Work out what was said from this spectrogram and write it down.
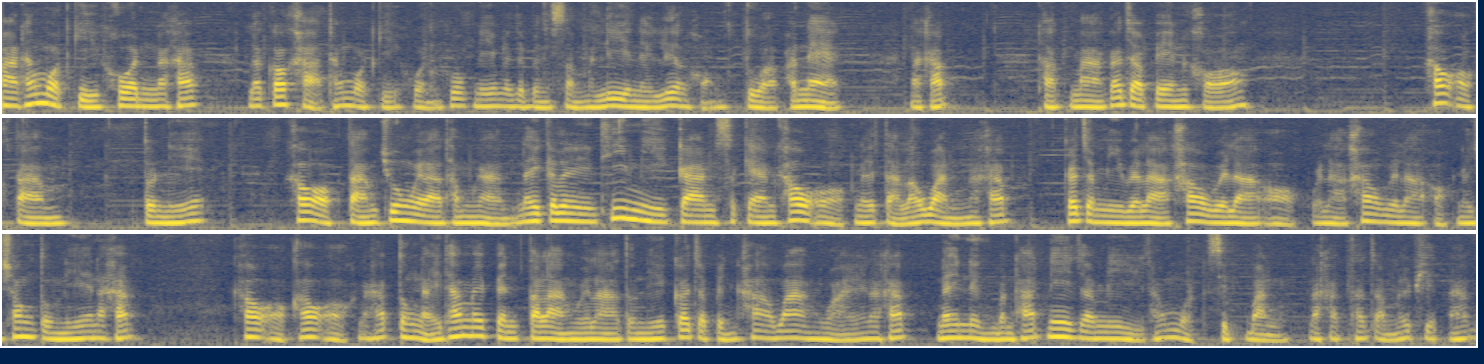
มาทั้งหมดกี่คนนะครับ แล้วก็ขาดทั้งหมดกี่คน พวกนี้มันจะเป็น summary ในเรื่องของตัวแผนกนะครับ ถัดมาก็จะเป็นของเข้าออกตามตัวนี้เข้าออกตามช่วงเวลาทำงาน ในกรณีที่มีการสแกนเข้าออกในแต่ละวันนะครับ ก็จะมีเวลาเข้าเวลาออกเวลาเข้าเวลาออกในช่องตรงนี้นะครับ เข้าออกเข้าออกนะครับ ตรงไหนถ้าไม่เป็นตารางเวลาตรงนี้ก็จะเป็นค่าว่างไว้นะครับ ใน 1 บรรทัดนี่จะมีอยู่ทั้งหมด 10 วันนะครับ ถ้าจำไม่ผิดนะครับ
